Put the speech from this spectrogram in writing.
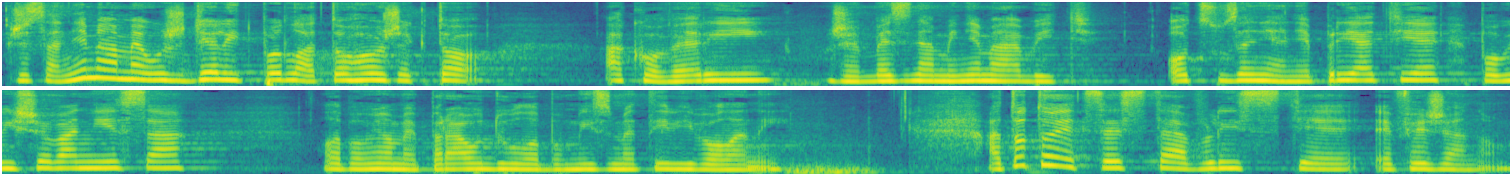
Že sa nemáme už deliť podľa toho, že kto ako verí, že medzi nami nemá byť odsúzenie a neprijatie, povyšovanie sa, lebo my máme pravdu, lebo my sme tí vyvolení. A toto je cesta v liste Efežanom.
